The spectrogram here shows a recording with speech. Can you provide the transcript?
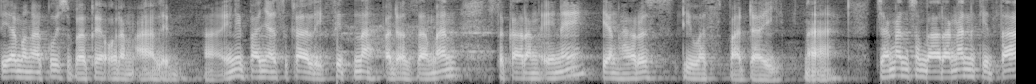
dia mengaku sebagai orang alim. Nah, ini banyak sekali fitnah pada zaman sekarang ini yang harus diwaspadai. Nah, jangan sembarangan kita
